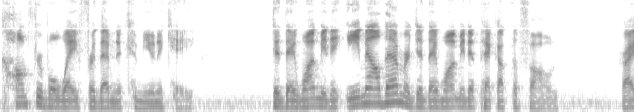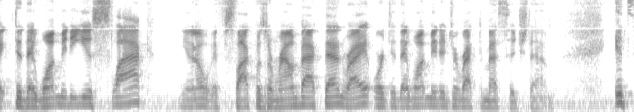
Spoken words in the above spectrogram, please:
comfortable way for them to communicate? Did they want me to email them or did they want me to pick up the phone? Right? Did they want me to use Slack? you know, if Slack was around back then, right? Or did they want me to direct message them? It's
